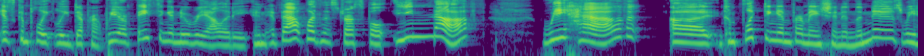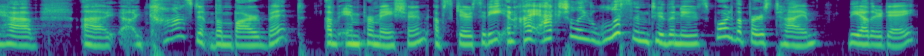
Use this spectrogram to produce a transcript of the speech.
is completely different. We are facing a new reality. And if that wasn't stressful enough, we have uh, conflicting information in the news. We have uh, a constant bombardment of information, of scarcity. And I actually listened to the news for the first time the other day.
